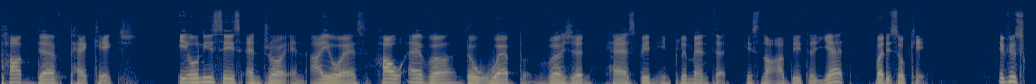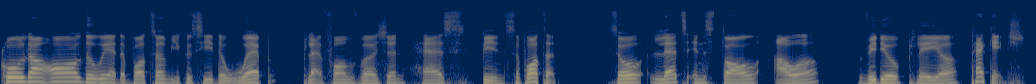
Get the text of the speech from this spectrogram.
PubDev package, it only says Android and iOS. However, the web version has been implemented. It's not updated yet, but it's okay. If you scroll down all the way at the bottom, you can see the web platform version has been supported. So let's install our video player package.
